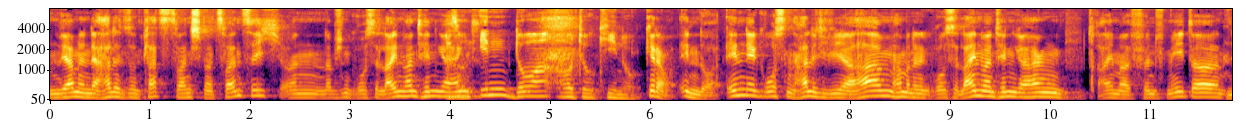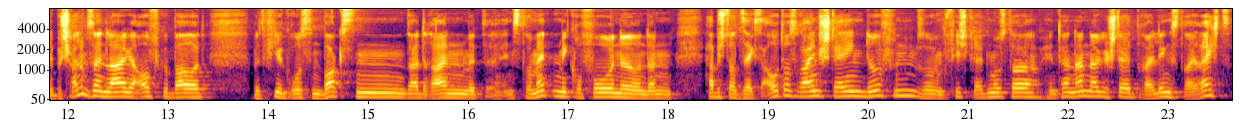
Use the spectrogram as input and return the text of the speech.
Und wir haben in der Halle so einen Platz 20 mal 20 und da habe ich eine große Leinwand Also hingehängt. ein Indoor-Autokino. Genau, Indoor. In der großen Halle, die wir haben, haben wir eine große Leinwand hingehangen, drei mal fünf Meter, eine Beschallungsanlage aufgebaut mit vier großen Boxen da dran, mit äh, Instrumentenmikrofone und dann habe ich dort sechs Autos reinstellen dürfen, so im Fischgrätmuster hintereinander gestellt, drei links, drei rechts.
